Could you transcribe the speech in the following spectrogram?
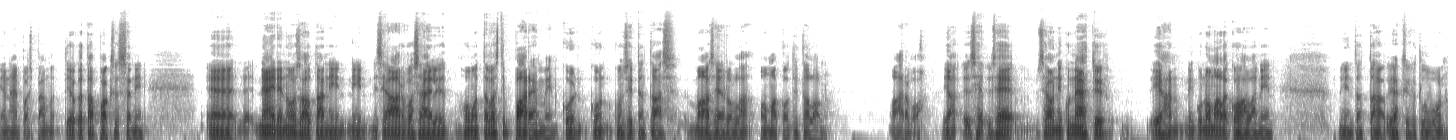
ja näin poispäin, mutta joka tapauksessa niin näiden osalta niin, niin, niin se arvo säilyy huomattavasti paremmin kuin, kuin, kuin sitten taas maaseudulla omakotitalon arvo. Ja se, se, se on niin kuin nähty ihan niin kuin omalla kohdalla niin, niin tota 90-luvun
